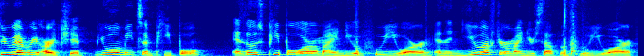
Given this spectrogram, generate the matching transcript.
through every hardship you will meet some people and those people will remind you of who you are. And then you have to remind yourself of who you are.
